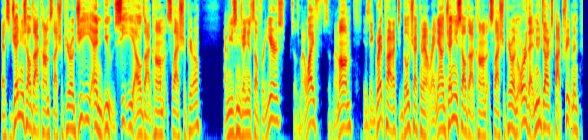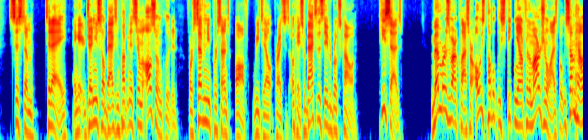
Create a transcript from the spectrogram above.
That's genucel.com slash Shapiro, G-E-N-U-C-E-L dot com slash Shapiro. I'm using Genucel for years. So is my wife. So is my mom. It is a great product. Go check them out right now. Genucel.com slash Shapiro and order that new dark spot treatment system today and get your Genucel bags and puffiness serum also included for 70% off retail prices. Okay, so back to this David Brooks column. He says, members of our class are always publicly speaking out for the marginalized, but we somehow,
